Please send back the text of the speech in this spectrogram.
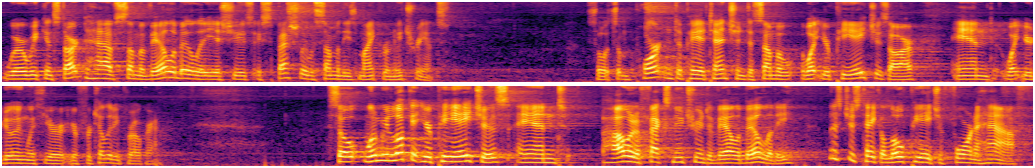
where we can start to have some availability issues, especially with some of these micronutrients. So, it's important to pay attention to some of what your pHs are and what you're doing with your, your fertility program. So when we look at your pHs and how it affects nutrient availability, let's just take a low pH of four and a half.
